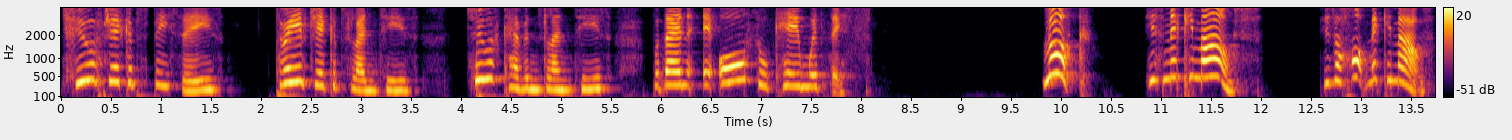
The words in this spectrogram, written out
two of Jacob's PCs, three of Jacob's lenties, two of Kevin's lenties, but then it also came with this. Look, he's Mickey Mouse. He's a hot Mickey Mouse.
